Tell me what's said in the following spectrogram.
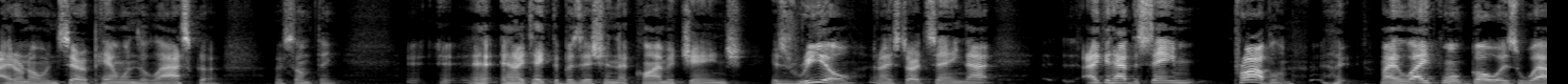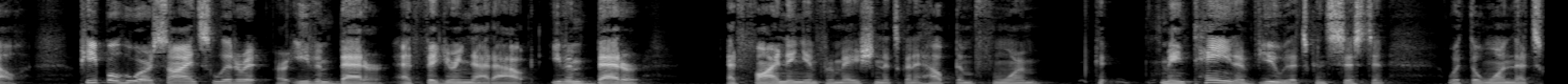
I don't know, in Sarah Palin's Alaska or something, and, and I take the position that climate change is real, and I start saying that, I could have the same problem. My life won't go as well. People who are science literate are even better at figuring that out, even better at finding information that's going to help them form, maintain a view that's consistent with the one that's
